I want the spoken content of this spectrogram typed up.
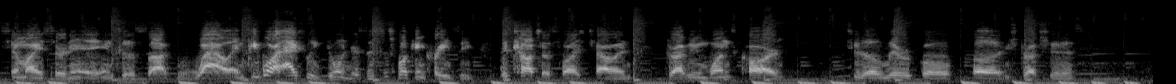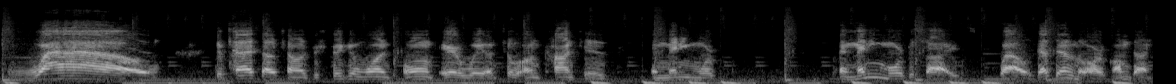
semi inserting it into the sock. Wow, and people are actually doing this. This is fucking crazy. The Cha Cha Slide challenge, driving one's car to the lyrical uh, instructions. Wow. The pass out challenge, restricting one's own airway until unconscious, and many more, and many more besides. Wow, that's the end of the arc. I'm done.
